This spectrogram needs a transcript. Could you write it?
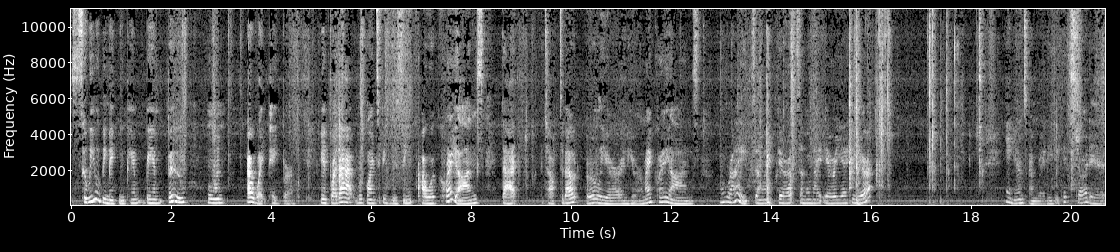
So we will be making bamboo on our white paper. And for that, we're going to be using our crayons that I talked about earlier. And here are my crayons. All right, so I'm going to clear up some of my area here. And I'm ready to get started.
